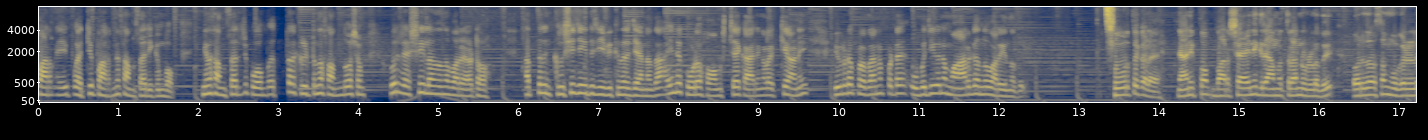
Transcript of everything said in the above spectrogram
പറഞ്ഞ ഈ പറ്റി പറഞ്ഞ് സംസാരിക്കുമ്പോൾ ഇങ്ങനെ സംസാരിച്ച് പോകുമ്പോൾ എത്ര കിട്ടുന്ന സന്തോഷം ഒരു രക്ഷയില്ലെന്ന് പറയാം കേട്ടോ അത്രയും കൃഷി ചെയ്ത് ജീവിക്കുന്ന ഒരു ജനത അതിൻ്റെ കൂടെ ഹോം സ്റ്റേ കാര്യങ്ങളൊക്കെയാണ് ഇവരുടെ പ്രധാനപ്പെട്ട ഉപജീവന മാർഗം എന്ന് പറയുന്നത് സുഹൃത്തുക്കളെ ഞാനിപ്പം ബർഷായനി ഗ്രാമത്തിലാണ് ഉള്ളത് ഒരു ദിവസം മുകളിൽ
